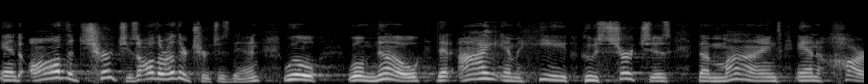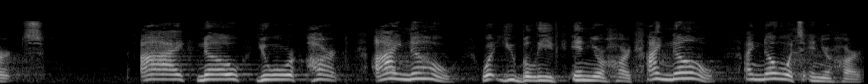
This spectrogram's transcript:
And all the churches, all the other churches then, will, will know that I am he who searches the minds and hearts I know your heart. I know what you believe in your heart. I know. I know what's in your heart.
